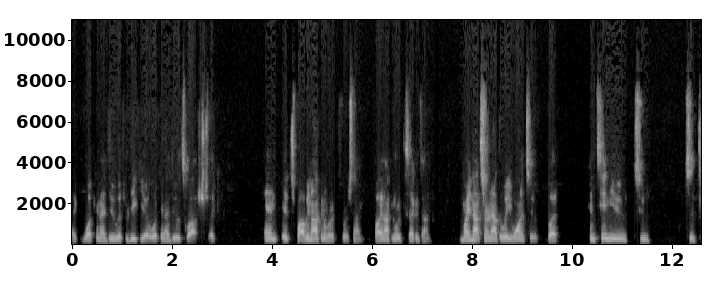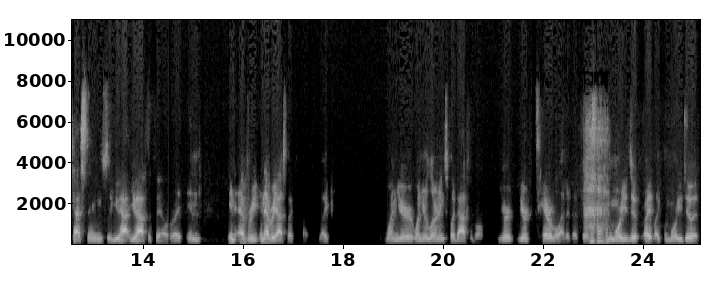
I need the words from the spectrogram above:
Like, what can I do with radicchio? What can I do with squash? Like, and it's probably not going to work the first time. Probably not going to work the second time. Might not turn out the way you want it to, but continue to to test things. So you have you have to fail, right? In in every in every aspect. Of life. Like when you're when you're learning to play basketball, you're you're terrible at it at first, and the more you do, right? Like the more you do it,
